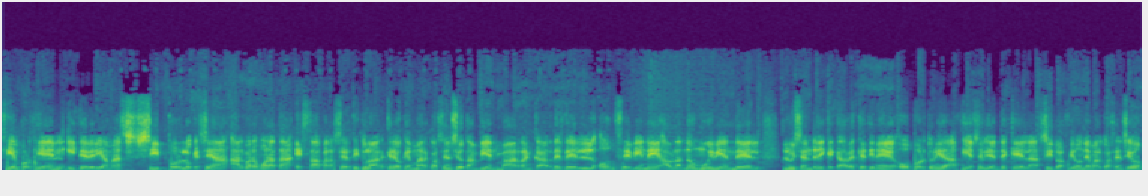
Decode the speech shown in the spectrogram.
100% y te diría más, si por lo que sea Álvaro Morata está para ser titular, creo que Marco Asensio también va a arrancar desde el 11. Viene hablando muy bien de él Luis Enrique cada vez que tiene oportunidad y es evidente que la situación de Marco Asensio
